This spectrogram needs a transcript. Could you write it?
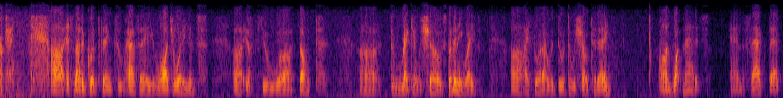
Okay. Uh, it's not a good thing to have a large audience uh, if you uh, don't uh, do regular shows. But anyway, uh, I thought I would do, do a show today on what matters and the fact that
